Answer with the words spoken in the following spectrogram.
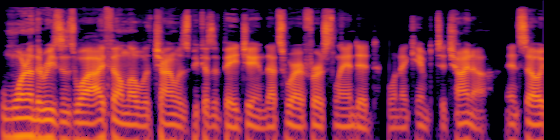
one of the reasons why I fell in love with China was because of Beijing. That's where I first landed when I came to China. And so,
